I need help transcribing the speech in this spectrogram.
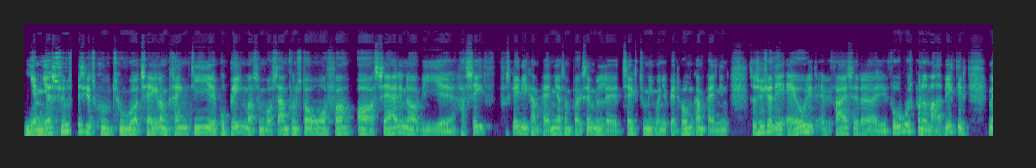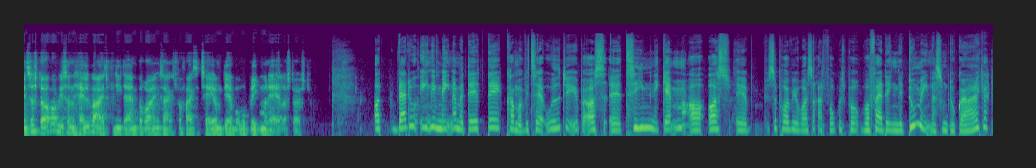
Jamen, jeg synes, vi skal ture og tale omkring de øh, problemer, som vores samfund står overfor, og særligt når vi øh, har set forskellige kampagner, som for eksempel øh, Text to me when you get home-kampagnen, så synes jeg, det er ærgerligt, at vi faktisk sætter fokus på noget meget vigtigt, men så stopper vi sådan halvvejs, fordi der er en berøringsangst for faktisk at tale om det hvor problemerne er allerstørst. Og hvad du egentlig mener med det, det kommer vi til at uddybe også øh, timen igennem, og også, øh, så prøver vi jo også at rette fokus på, hvorfor er det egentlig, du mener, som du gør, ikke?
